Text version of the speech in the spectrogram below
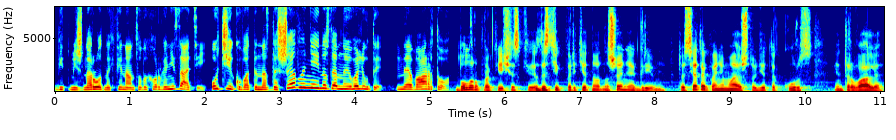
від міжнародних фінансових організацій, очікувати на здешевлення іноземної валюти не варто. Доллар практически достиг паритетного отношения к гривне. То есть я так понимаю, что где-то курс в интервале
